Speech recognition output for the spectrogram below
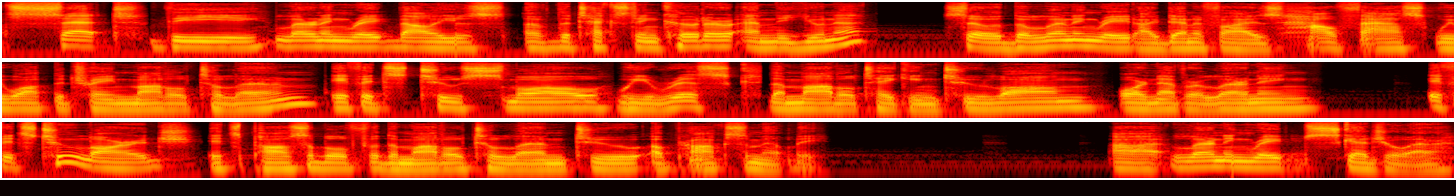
set the learning rate values of the text encoder and the U-Net. So the learning rate identifies how fast we want the trained model to learn. If it's too small, we risk the model taking too long or never learning. If it's too large, it's possible for the model to learn to approximately. Uh, learning rate scheduler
